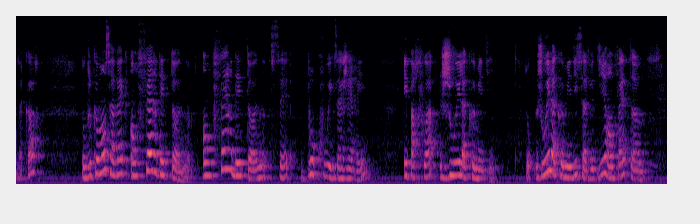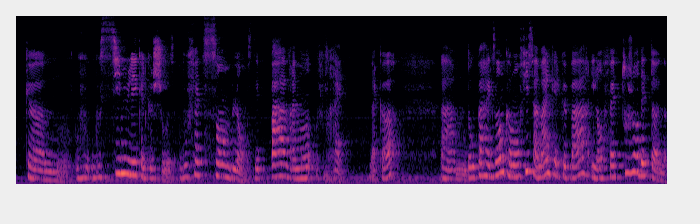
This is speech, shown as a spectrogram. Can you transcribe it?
d'accord? Donc je commence avec en faire des tonnes. En faire des tonnes, c'est beaucoup exagéré et parfois jouer la comédie. Donc jouer la comédie, ça veut dire en fait euh, que euh, vous, vous simulez quelque chose, vous faites semblant, ce n'est pas vraiment vrai, d'accord? Euh, donc par exemple, quand mon fils a mal quelque part, il en fait toujours des tonnes.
